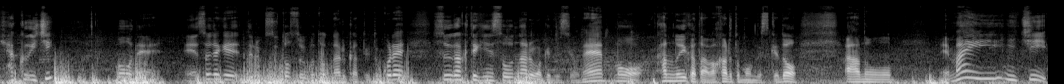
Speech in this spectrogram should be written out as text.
101? もうねえそれだけ努力するとそういうことになるかというとこれ数学的にそうなるわけですよね。もう勘のいい方は分かると思うんですけどあの毎日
